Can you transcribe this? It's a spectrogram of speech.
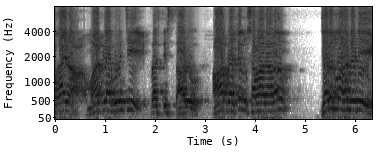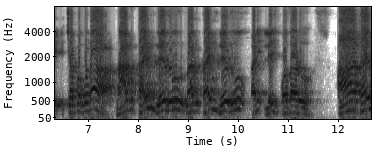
ఒక ఆయన మాఫియా గురించి ప్రశ్నిస్తాడు. ఆ ప్రశ్నకు సమాధానం జగన్మోహన్ రెడ్డి చెప్పకుండా నాకు టైం లేదు నాకు టైం లేదు అని లేచిపోతాడు. ఆ టైం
